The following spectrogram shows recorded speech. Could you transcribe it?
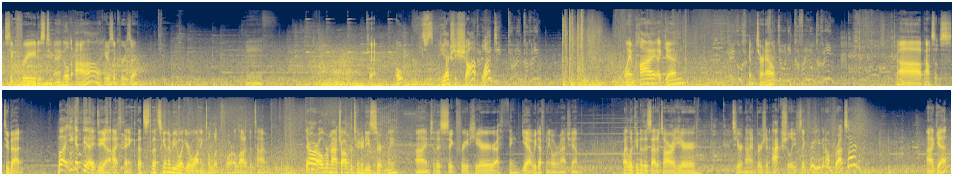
Siegfried is too angled. Ah, here's a cruiser. Oh, he actually shot. What? Flame high again. Gonna turn out. Ah, bounces. Too bad. But you get the idea, I think. That's that's going to be what you're wanting to look for a lot of the time. There are overmatch opportunities, certainly, uh, into this Siegfried here. I think, yeah, we definitely overmatch him. Might look into this Adatara here. Tier 9 version. Actually, Siegfried, you can go broadside? Again?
